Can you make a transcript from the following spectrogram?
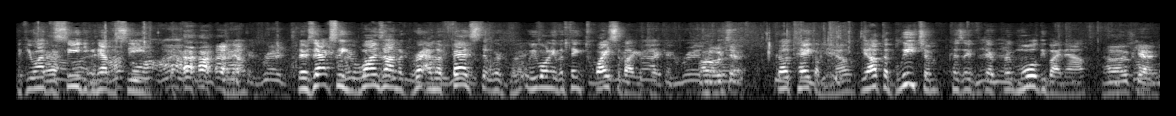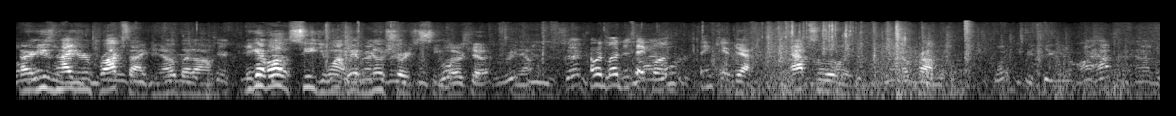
If you want the seed, you can have the seed. There's actually ones on the on the fence that we're, we won't even think twice about your taking. Oh, okay. Go take them. You know, you have to bleach them because they're moldy by now. Okay. Or you're using hydrogen peroxide. You know, but um, you can have all the seed you want. We have no shortage of seed. Okay. I would love to take one. Thank you. Yeah, absolutely, no problem. What you could see, you know, I happen to have a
